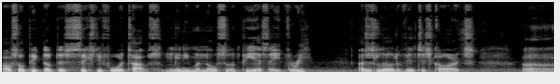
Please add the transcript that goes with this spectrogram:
Also picked up this 64 Topps Minnie Minoso PSA 3. I just love the vintage cards. Uh,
